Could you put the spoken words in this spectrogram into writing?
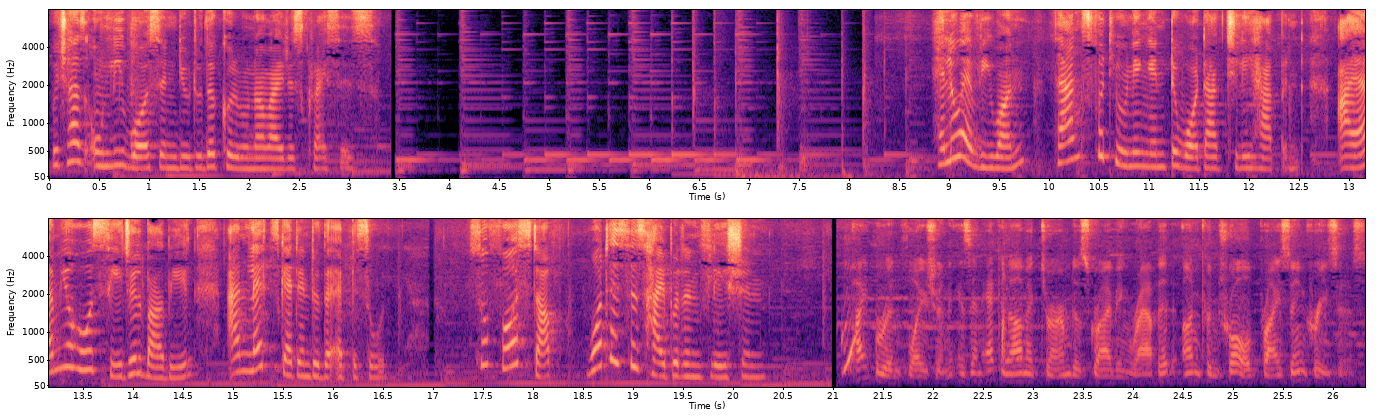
which has only worsened due to the coronavirus crisis. Hello everyone, thanks for tuning in to what actually happened. I am your host Sejal Babil and let's get into the episode. So, first up, what is this hyperinflation? Hyperinflation is an economic term describing rapid, uncontrolled price increases.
